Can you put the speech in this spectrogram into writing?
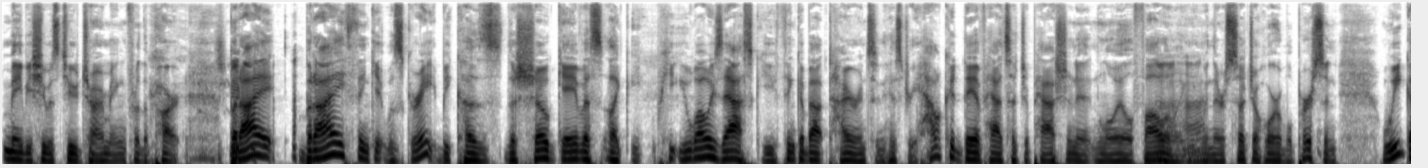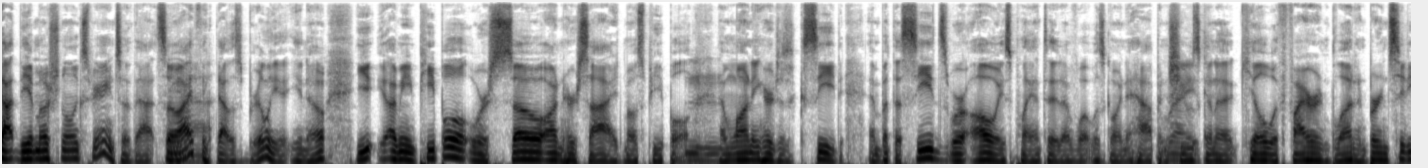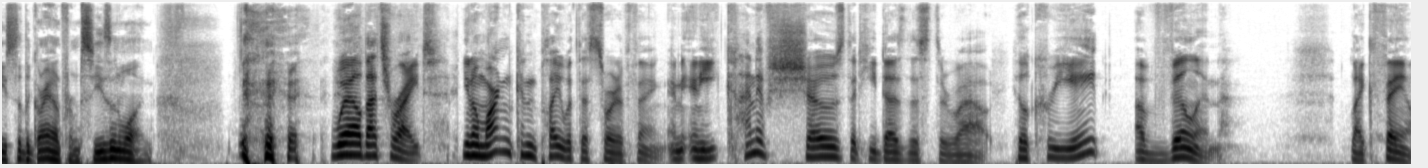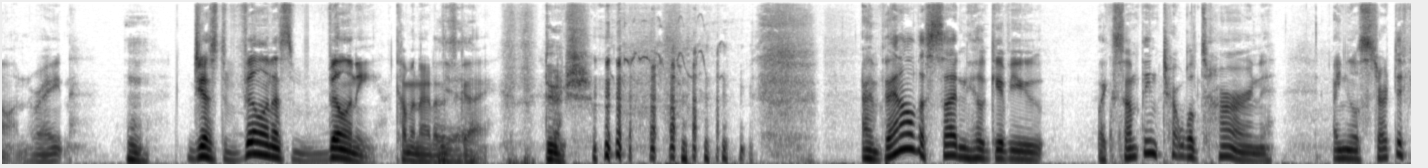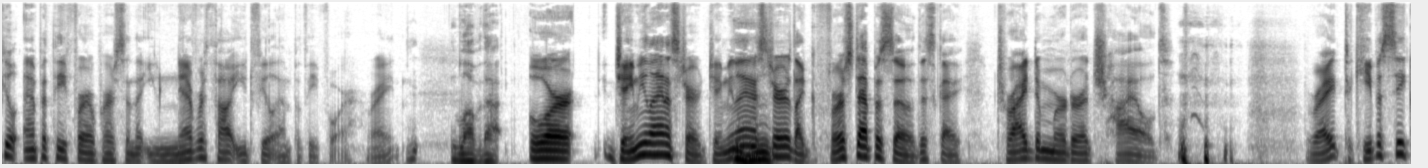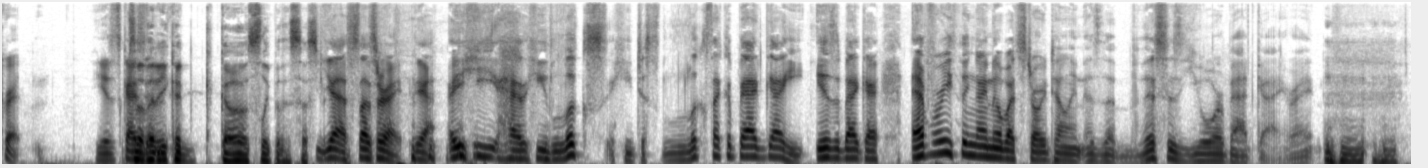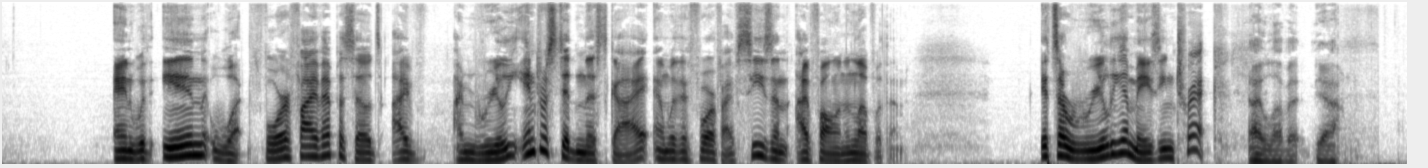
maybe she was too charming for the part, but I, but I think it was great because the show gave us like you always ask, you think about tyrants in history, how could they have had such a passionate and loyal following Uh-huh. when they're such a horrible person? We got the emotional experience of that, so I think that was brilliant. You know, you, I mean, people were so on her side, most people, Mhm. and wanting her to succeed, and but the seeds were always planted of what was going to happen. She was going to kill with fire and blood and burn cities to the ground from season one. Well, that's right. You know, Martin can play with this sort of thing, and and he kind of shows that he does this throughout. He'll create a villain like Theon, right? Hmm. Just villainous villainy coming out of this Yeah. guy. Douche. and then all of a sudden he'll give you like something tur- will turn and you'll start to feel empathy for a person that you never thought you'd feel empathy for, right? Love that. Or Jaime Lannister. Jaime Mhm. Lannister, like first episode, this guy tried to murder a child, right? To keep a secret. He is guys so that in- he could go sleep with his sister. Yes, that's right. Yeah, he has. He looks. He just looks like a bad guy. He is a bad guy. Everything I know about storytelling is that this is your bad guy, right? Mm-hmm, And within what four or five episodes, I've I'm really interested in this guy, and within four or five season, I've fallen in love with him. It's a really amazing trick. I love it. Yeah.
